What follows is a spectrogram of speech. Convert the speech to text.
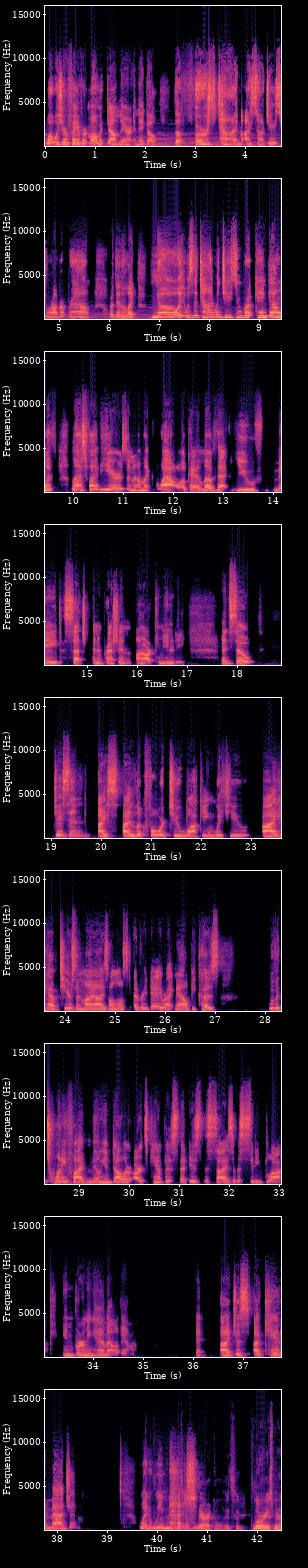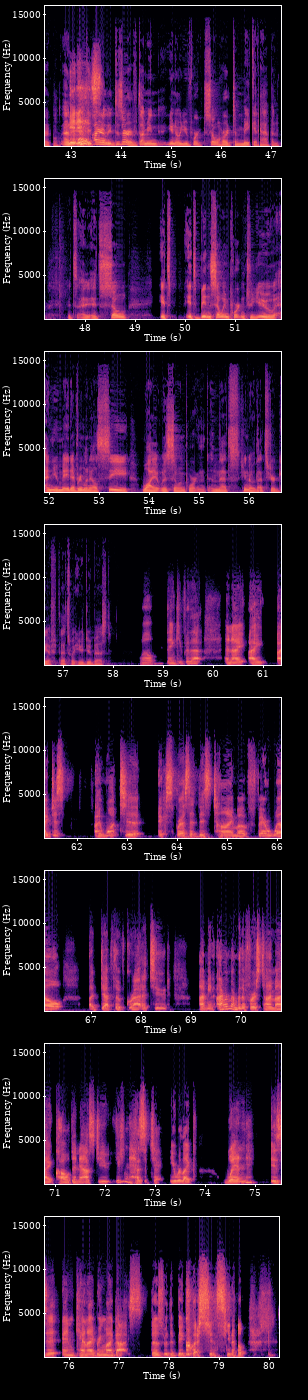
"What was your favorite moment down there?" and they go, the first time I saw Jason Robert Brown, or then they're like, no, it was the time when Jason Brook came down with last five years. And I'm like, wow, okay, I love that you've made such an impression on our community. And so, Jason, I, I look forward to walking with you. I have tears in my eyes almost every day right now because we have a $25 million arts campus that is the size of a city block in Birmingham, Alabama. And I just, I can't imagine when it's we a, met. It's a miracle. It's a glorious miracle. And it is entirely deserved. I mean, you know, you've worked so hard to make it happen. It's, uh, it's so, it's, it's been so important to you and you made everyone else see why it was so important. And that's, you know, that's your gift. That's what you do best. Well, thank you for that. And I I I just I want to express at this time of farewell a depth of gratitude. I mean, I remember the first time I called and asked you, you didn't hesitate. You were like, when is it and can I bring my guys? Those were the big questions, you know.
